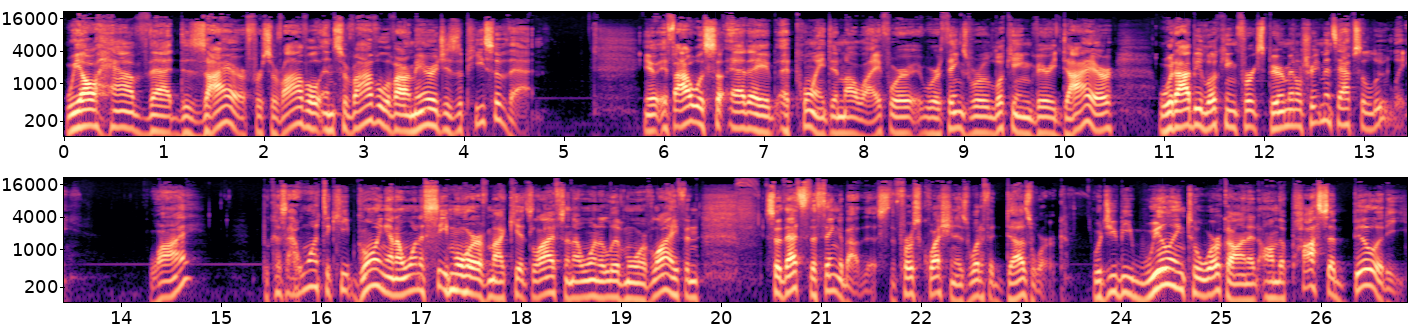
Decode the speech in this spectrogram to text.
We all have that desire for survival, and survival of our marriage is a piece of that. You know, if I was at a, a point in my life where, where things were looking very dire, would I be looking for experimental treatments? Absolutely. Why? Because I want to keep going and I want to see more of my kids' lives and I want to live more of life. And so that's the thing about this. The first question is what if it does work? Would you be willing to work on it on the possibility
